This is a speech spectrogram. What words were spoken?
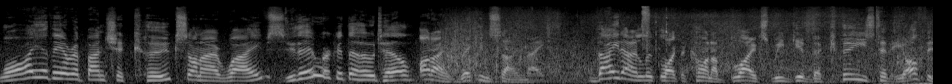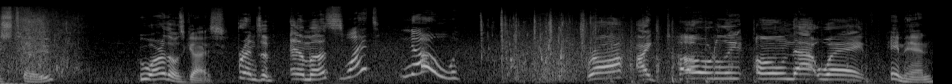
Why are there a bunch of kooks on our waves? Do they work at the hotel? I don't reckon so, mate. They don't look like the kind of blokes we'd give the keys to the office to. Who are those guys? Friends of Emma's. What? No! Brah, I totally own that wave. Hey, man.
